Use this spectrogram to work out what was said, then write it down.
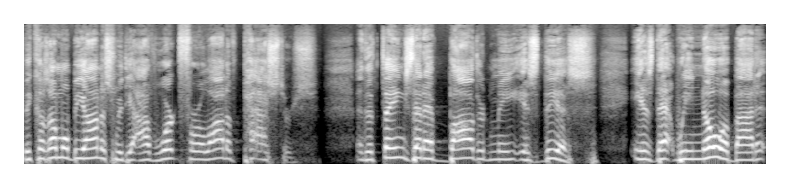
because I'm going to be honest with you, I've worked for a lot of pastors. And the things that have bothered me is this is that we know about it,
